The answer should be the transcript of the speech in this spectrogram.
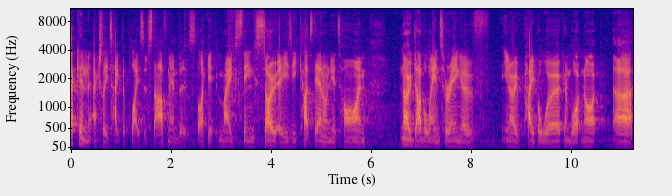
that can actually take the place of staff members. Like it makes things so easy, cuts down on your time, no double entering of you know paperwork and whatnot. Uh,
